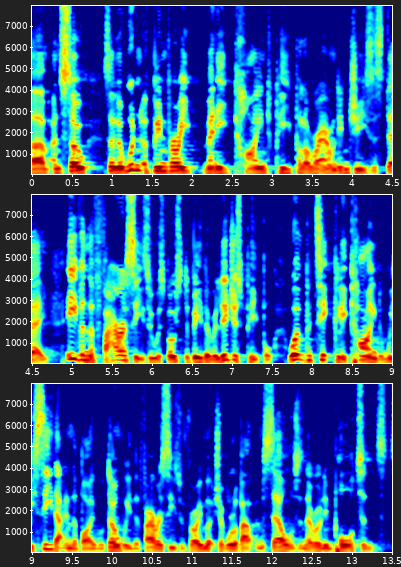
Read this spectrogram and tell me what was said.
Um, and so, so there wouldn't have been very many kind people around in Jesus' day. Even the Pharisees, who were supposed to be the religious people, weren't particularly kind. And we see that in the Bible, don't we? The Pharisees were very much all about themselves and their own importance.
